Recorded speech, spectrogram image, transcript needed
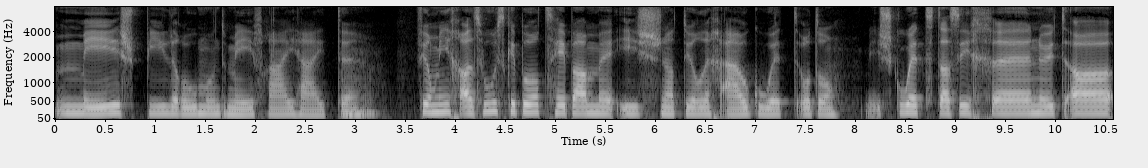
mehr Spielraum und mehr Freiheiten. Mhm. Für mich als Hausgeburtshebamme ist natürlich auch gut oder ist gut, dass ich äh, nicht an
